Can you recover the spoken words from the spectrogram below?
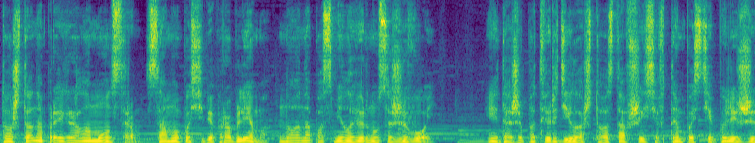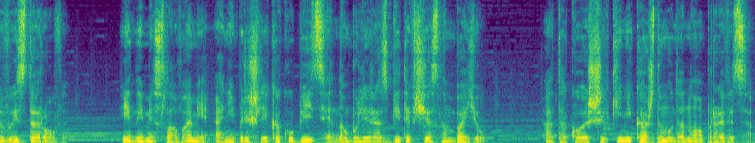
То, что она проиграла монстрам, само по себе проблема, но она посмела вернуться живой. И даже подтвердила, что оставшиеся в Темпосте были живы и здоровы. Иными словами, они пришли как убийцы, но были разбиты в честном бою. О такой ошибке не каждому дано оправиться.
